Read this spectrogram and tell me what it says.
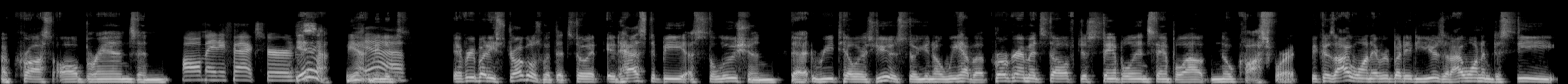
across all brands and all manufacturers. Yeah. Yeah. yeah. I mean, it's, everybody struggles with it. So it, it has to be a solution that retailers use. So, you know, we have a program itself, just sample in, sample out, no cost for it because I want everybody to use it. I want them to see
